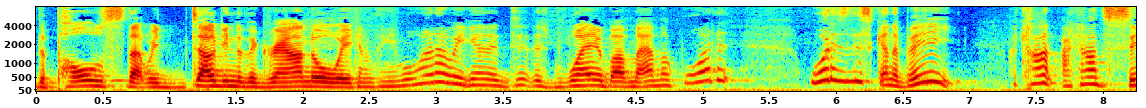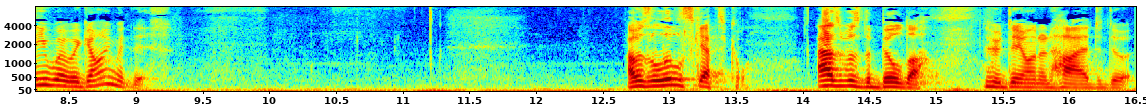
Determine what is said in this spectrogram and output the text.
the poles that we dug into the ground all week. And I'm thinking, what are we going to do this way above my I'm like, what, what is this going to be? I can't, I can't see where we're going with this. I was a little skeptical, as was the builder who Dion had hired to do it.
